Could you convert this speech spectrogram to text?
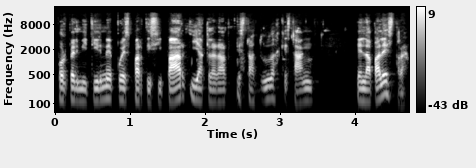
por permitirme pues participar y aclarar estas dudas que están en la palestra.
